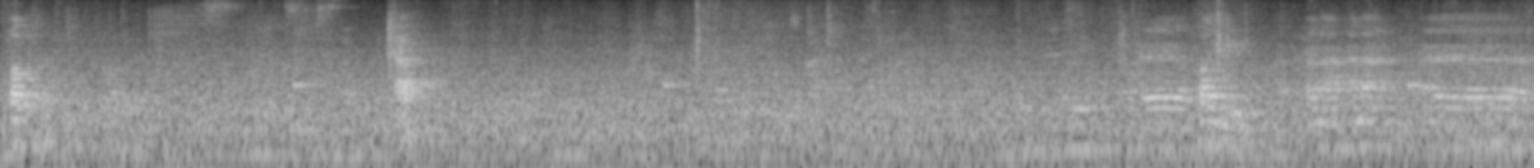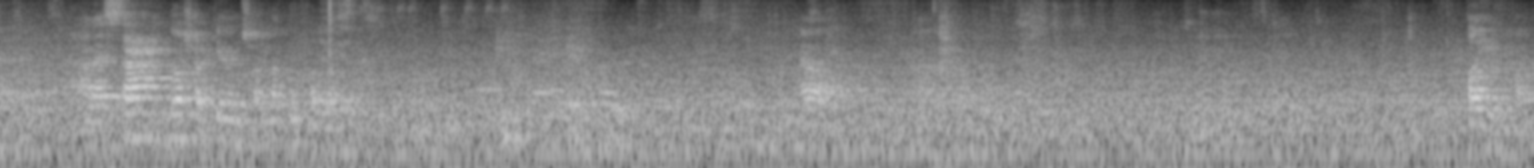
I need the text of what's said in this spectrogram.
اتفضل ها؟ طيب أنا أنا آه على الساعة 11 كده إن شاء الله أكون خلصت. آه. طيب طيب.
